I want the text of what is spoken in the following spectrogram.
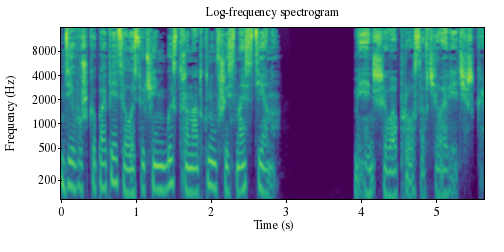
Девушка попятилась, очень быстро наткнувшись на стену. «Меньше вопросов, человечишка.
